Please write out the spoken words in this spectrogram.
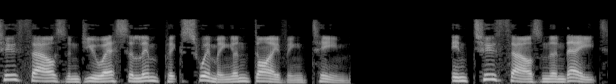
2000 U.S. Olympic swimming and diving team. In 2008,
